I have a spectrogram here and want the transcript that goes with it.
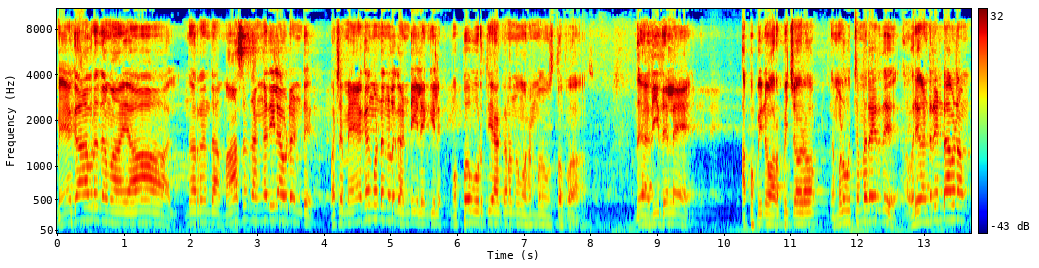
മേഘാവൃതമായാൽ എന്ന് പറഞ്ഞാൽ എന്താ? മാസം സംഗതിയിൽ അവിടെ ഉണ്ട്. പക്ഷെ മേഘം കൊണ്ട് നിങ്ങൾ കണ്ടില്ലെങ്കിൽ മുപ്പത് പൂർത്തിയാക്കണം എന്ന് മുഹമ്മദ് മുസ്തഫ. ഇത് അതീതല്ലേ? അപ്പൊ പിന്നെ ഉറപ്പിച്ചോരോ? നമ്മൾ കുറ്റം പറയരുത്. അവർ കണ്ടിട്ടുണ്ടാവണം.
